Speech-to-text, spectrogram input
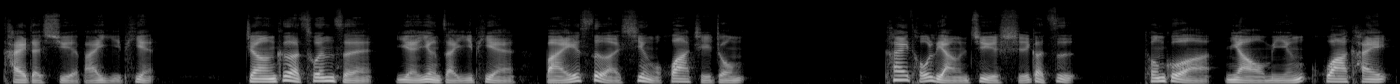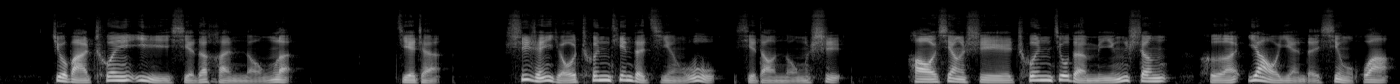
开得雪白一片，整个村子掩映在一片白色杏花之中。开头两句十个字，通过鸟鸣花开，就把春意写得很浓了。接着，诗人由春天的景物写到农事，好像是春秋的鸣声和耀眼的杏花，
